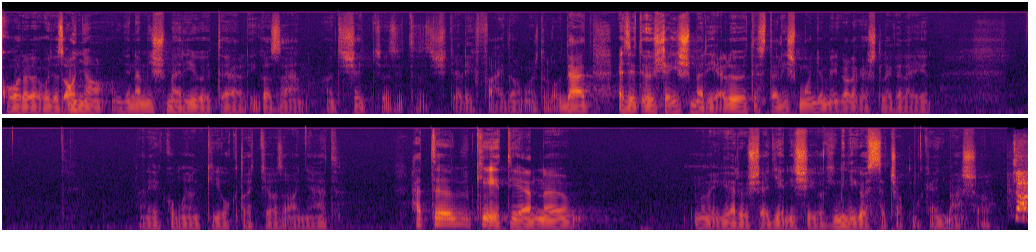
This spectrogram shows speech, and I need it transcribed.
akkor, hogy az anya ugye nem ismeri őt el igazán, hát is egy, ez, ez is egy elég fájdalmas dolog. De hát ezért ő se ismeri el őt, ezt el is mondja még a leges legelején. Elég komolyan kioktatja az anyját. Hát két ilyen elég erős egyéniség, akik mindig összecsapnak egymással. Csak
